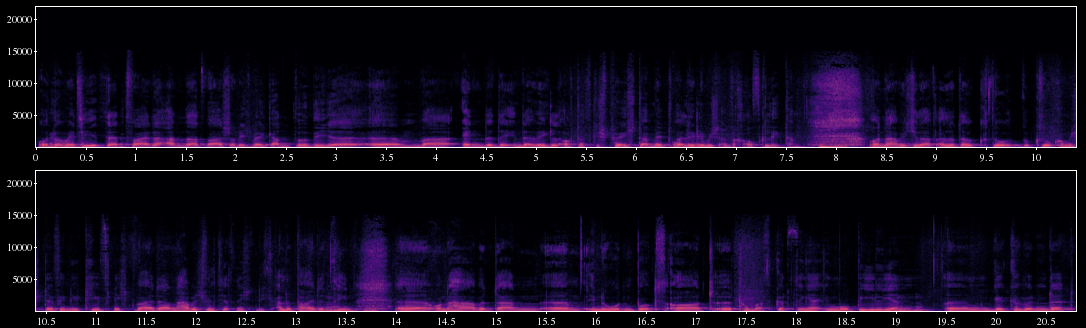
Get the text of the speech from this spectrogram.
Und somit hieß, der zweite Ansatz war schon nicht mehr ganz so sicher, ähm, war, endete in der Regel auch das Gespräch damit, weil die nämlich einfach aufgelegt haben. Mhm. Und da habe ich gesagt, also so, so, so komme ich definitiv nicht weiter. Und habe, ich will es jetzt nicht, nicht alle beide Mhm. ziehen, äh, und habe dann ähm, in Rodenburgs Ort äh, Thomas Götzinger Immobilien Mhm. ähm, gegründet.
